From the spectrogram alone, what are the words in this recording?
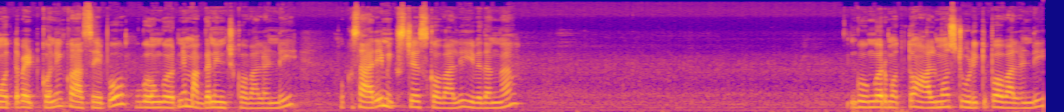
మూత పెట్టుకొని కాసేపు గోంగూరని మగ్గనించుకోవాలండి. ఒకసారి మిక్స్ చేసుకోవాలి ఈ విధంగా. గోంగూర మొత్తం ఆల్మోస్ట్ ఉడికిపోవాలండి.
